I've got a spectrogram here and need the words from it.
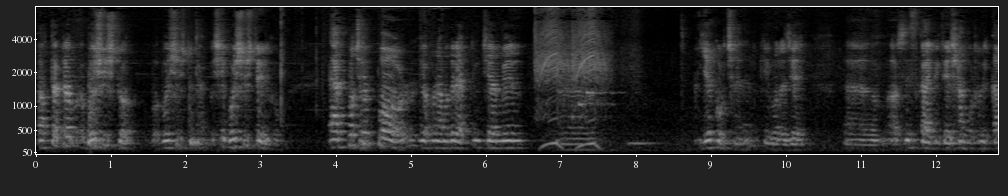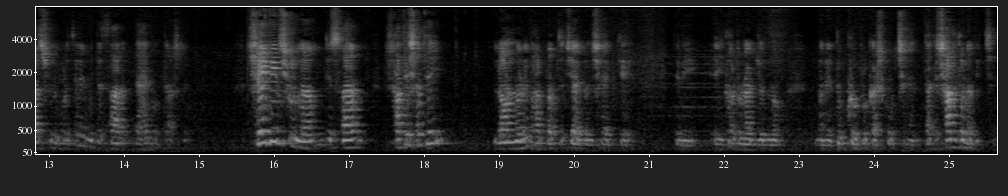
তার তো একটা বৈশিষ্ট্য বৈশিষ্ট্য থাকবে। সেই বৈশিষ্ট্য এরকম। এক বছর পর যখন আমাদের অ্যাক্টিং চেয়ারম্যান ইয়ে করছেন কি বলে যে স্কাইপিতে সাংগঠনিক কাজ শুরু করেছেন, এর মধ্যে স্যার দেখা করতে আসলেন। সেই দিন শুনলাম যে স্যার সাথে সাথেই লন্ডনে ভারপ্রাপ্ত চেয়ারম্যান সাহেবকে তিনি এই ঘটনার জন্য মানে দুঃখ প্রকাশ করছেন তাকে সান্ত্বনা দিচ্ছেন,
